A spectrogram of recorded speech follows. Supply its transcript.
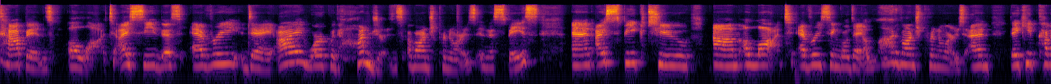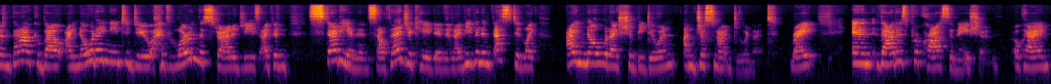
happens a lot. I see this every day. I work with hundreds of entrepreneurs in this space, and I speak to um, a lot every single day, a lot of entrepreneurs, and they keep coming back about I know what I need to do. I've learned the strategies, I've been studying and self educated, and I've even invested. Like, I know what I should be doing, I'm just not doing it, right? And that is procrastination. Okay.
